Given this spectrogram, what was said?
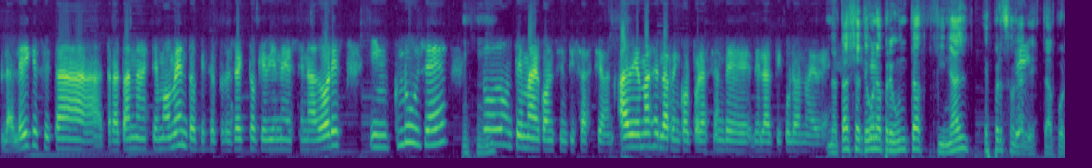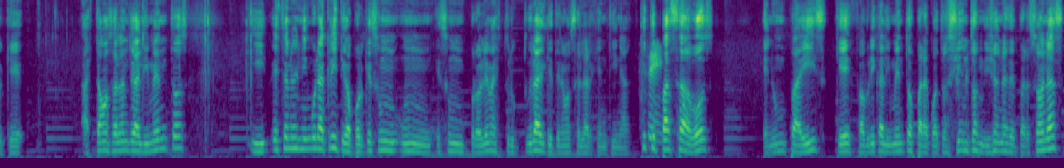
la ley que se está tratando en este momento, que es el proyecto que viene de senadores, incluye todo un tema de concientización, además de la reincorporación de- del artículo 9. Natalia, tengo una pregunta final, es personal Sí. esta, porque estamos hablando de alimentos y esto no es ninguna crítica, porque es un, un- es un problema estructural que tenemos en la Argentina. ¿Qué te pasa a vos en un país que fabrica alimentos para 400 millones de personas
